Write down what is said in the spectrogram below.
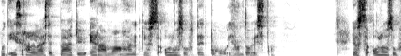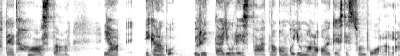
Mutta israelilaiset päätyy erämaahan, jossa olosuhteet puhuu ihan toista. Jossa olosuhteet haastaa ja ikään kuin yrittää julistaa, että no onko Jumala oikeasti sun puolella.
